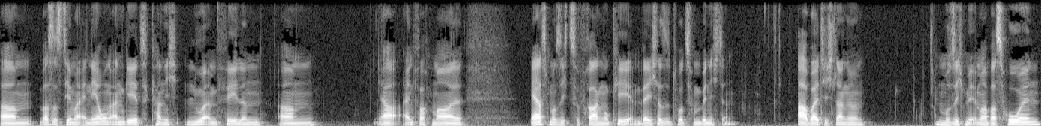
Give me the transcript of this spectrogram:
Ähm, was das Thema Ernährung angeht, kann ich nur empfehlen, ähm, ja, einfach mal erstmal sich zu fragen, okay, in welcher Situation bin ich denn? Arbeite ich lange? Muss ich mir immer was holen?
